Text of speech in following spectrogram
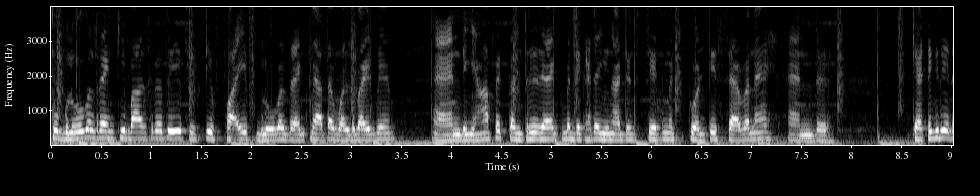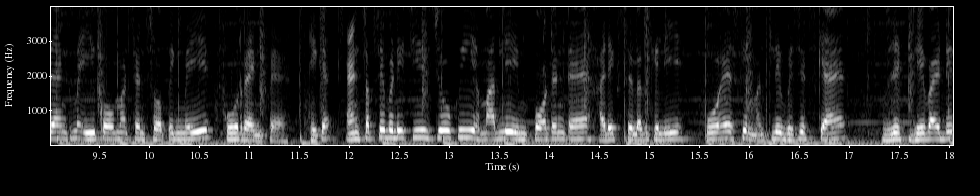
तो ग्लोबल रैंक की बात करें तो ये 55 ग्लोबल रैंक में आता है वर्ल्ड वाइड में। एंड यहाँ पे कंट्री रैंक में देखा जाए यूनाइटेड स्टेट में 27 है। एंड कैटेगरी रैंक में ई कॉमर्स एंड शॉपिंग में ये फोर रैंक पे है, ठीक है? एंड सबसे बड़ी चीज़ जो कि हमारे लिए इंपॉर्टेंट है हर एक सेलर के लिए, वो है इसके मंथली विजिट्स क्या है? डे बाई डे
